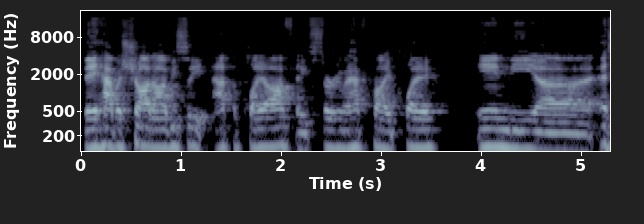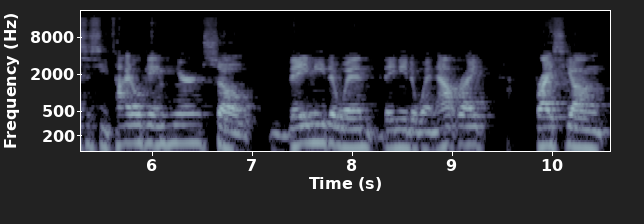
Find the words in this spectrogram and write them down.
They have a shot, obviously, at the playoff. They certainly have to probably play in the uh, SEC title game here, so they need to win. They need to win outright. Bryce Young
